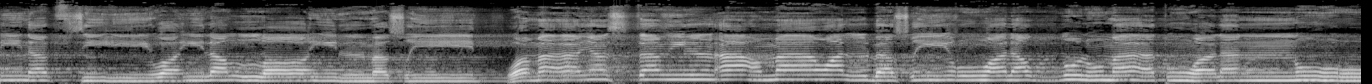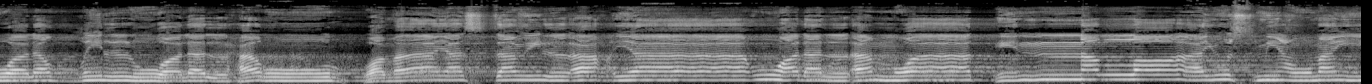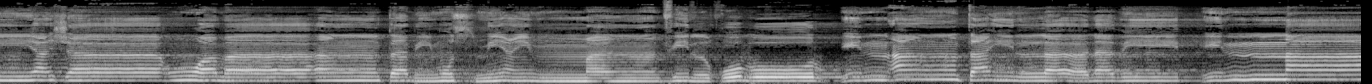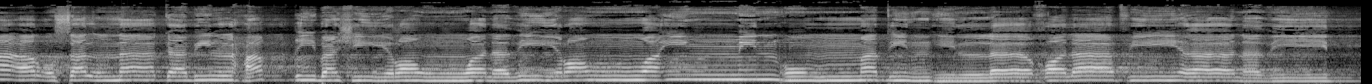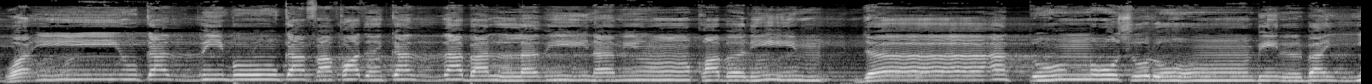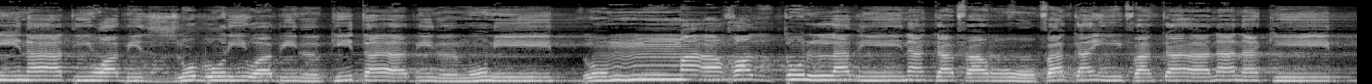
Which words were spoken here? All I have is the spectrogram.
لنفسه وإلى الله المصير. وما يستوي الأعمى والبصير ولا الظلمات ولا النور ولا الظل ولا الحرور. وما يستوي الأحياء ولا الأموات. إن الله يسمع من يشاء وما أنت بمسمع من في القبور. إن أنت إلا نذير. إنا أرسلناك بالحق بشيرا ونذيرا وإن من أمة إلا خلا فيها نذير وإن يكذبوك فقد كذب الذين من قبلهم جاءتهم رسلهم بالبينات وبالزبر وبالكتاب المنير. ثم أخذت الذين كفروا فكيف كان نكير؟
